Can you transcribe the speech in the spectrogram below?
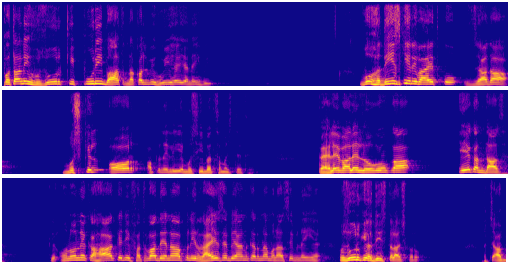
پتہ نہیں حضور کی پوری بات نقل بھی ہوئی ہے یا نہیں ہوئی۔ وہ حدیث کی روایت کو زیادہ مشکل اور اپنے لیے مصیبت سمجھتے تھے۔ پہلے والے لوگوں کا ایک انداز ہے کہ انہوں نے کہا کہ جی فتویٰ دینا اپنی رائے سے بیان کرنا مناسب نہیں ہے۔ حضور کی حدیث تلاش کرو۔ اچھا اب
